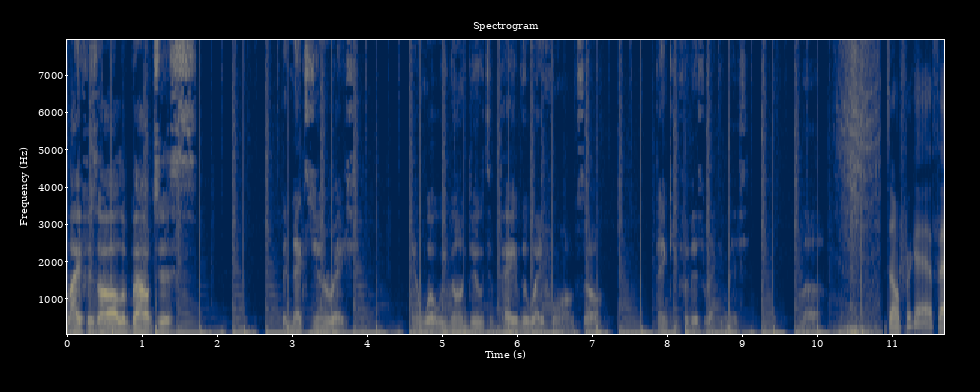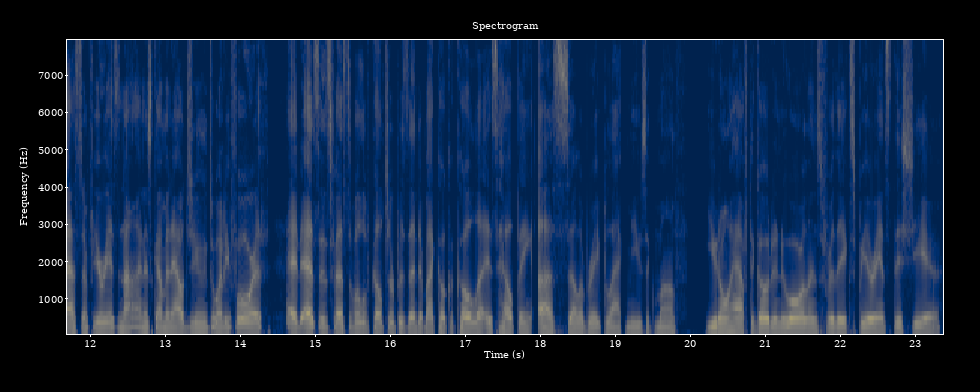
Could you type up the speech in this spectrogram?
life is all about just the next generation and what we're going to do to pave the way for them. So thank you for this recognition. Love. Don't forget, Fast and Furious 9 is coming out June 24th. And Essence Festival of Culture presented by Coca Cola is helping us celebrate Black Music Month. You don't have to go to New Orleans for the experience this year.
